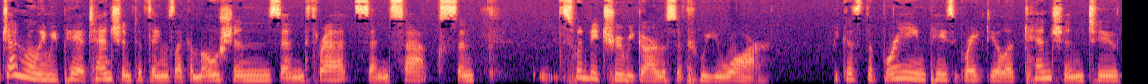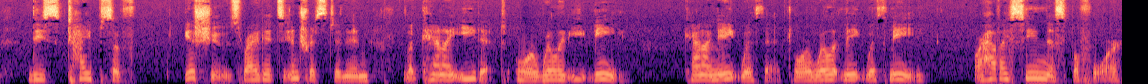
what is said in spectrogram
generally we pay attention to things like emotions and threats and sex, and this would be true regardless of who you are, because the brain pays a great deal of attention to these types of issues, right? It's interested in, like, can I eat it? Or will it eat me? Can I mate with it? Or will it mate with me? Or have I seen this before?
